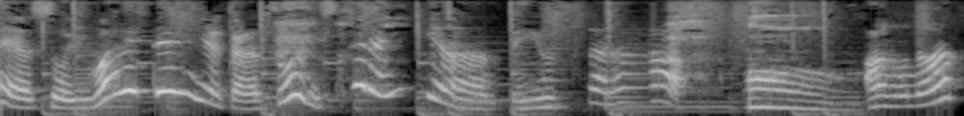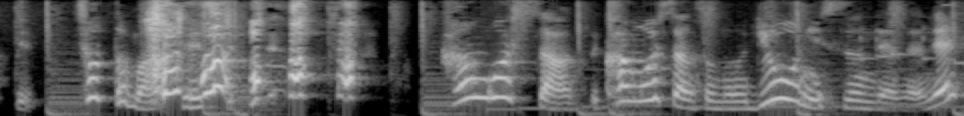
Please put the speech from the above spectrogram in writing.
ねよ。そう言われてんやから、そういうにしたらいいやんって言ったら、うんあのなって、ちょっと待ってって言って。看護師さんって、看護師さんその寮に住んでるんだよね。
